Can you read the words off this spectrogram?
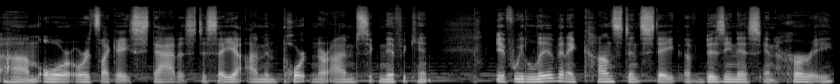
um, or, or it's like a status to say, Yeah, I'm important or I'm significant. If we live in a constant state of busyness and hurry,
